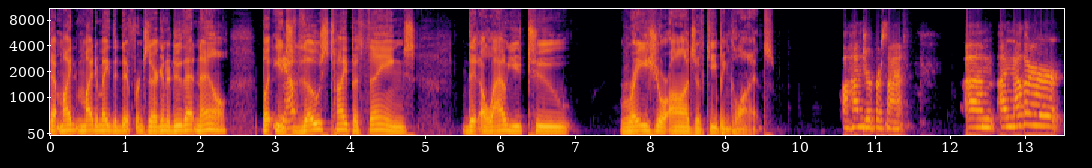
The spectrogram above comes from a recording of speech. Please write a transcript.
that might might have made the difference. They're going to do that now. But it's yep. those type of things that allow you to raise your odds of keeping clients. A hundred percent. Um, another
